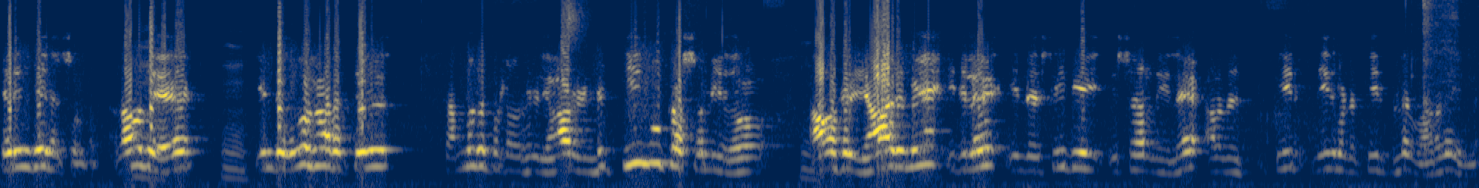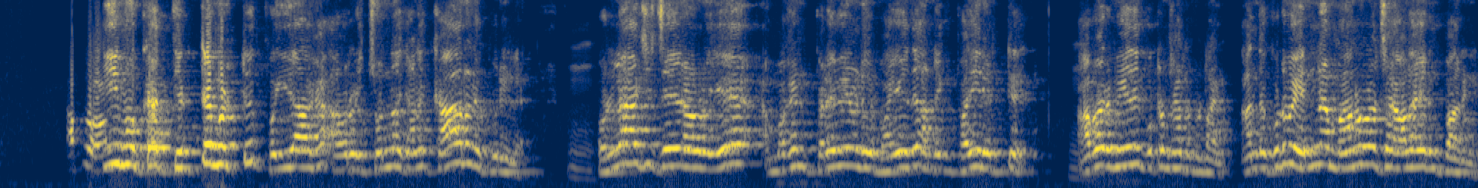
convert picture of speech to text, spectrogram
தெரிஞ்சே நான் சொல்றேன். அதாவது. இந்த விவகாரத்தில் சம்பந்தப்பட்டவர்கள் யார் என்று திமுக சொல்லியதோ அவர்கள் யாருமே இதுல இந்த சிபிஐ விசாரணையில அல்லது நீதிமன்ற தீர்ப்புல வரவே இல்லை. அப்போ திமுக திட்டமிட்டு பொய்யாக அவரை சொன்னதுக்கான காரணம் புரியல. பொள்ளாச்சி ஜெயராமுடைய மகன் பிரவீனுடைய வயது அன்றைக்கு பதினெட்டு. அவர் மீது குற்றம் சாட்டப்பட்டாங்க அந்த குடும்பம் என்ன மனோலட்ச ஆளாயிரம் பாருங்க.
